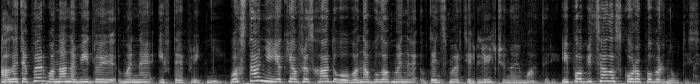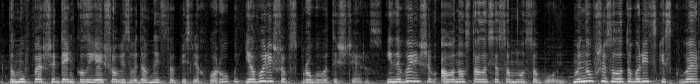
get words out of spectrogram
Але тепер вона навідує мене і в теплі дні. Востаннє, як я вже згадував, вона була в мене в день смерті Лільчиної матері і пообіцяла скоро повернутися. Тому в перший день, коли я йшов із видавництва після хвороби, я вирішив спробувати ще раз. І не вирішив, а воно сталося само собою. Минувши Золотоворіцький сквер,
